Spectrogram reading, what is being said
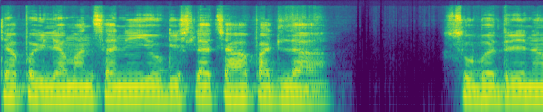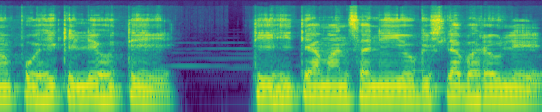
त्या पहिल्या माणसाने योगेशला चहा पाजला. सुभद्रेनं पोहे केले होते. तेही त्या माणसाने योगेशला भरवले.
